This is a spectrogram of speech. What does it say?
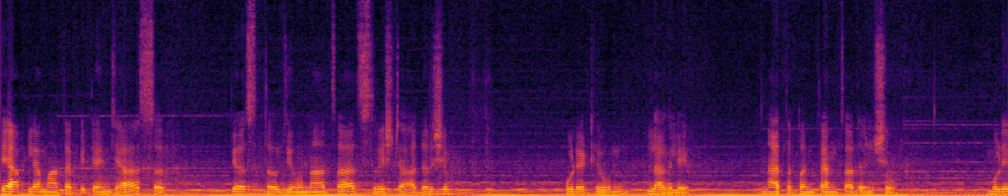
ते आपल्या मातापित्यांच्या सत्यस्त जीवनाचा श्रेष्ठ आदर्श पुढे ठेवून लागले. नाथपंतांचा दंशो. मुळे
